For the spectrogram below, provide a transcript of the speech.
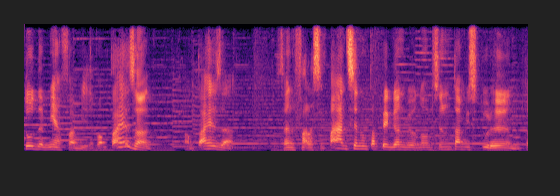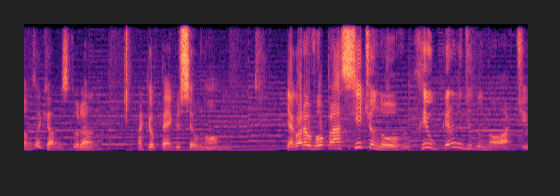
toda a minha família. Vamos estar rezando, vamos estar rezando. Você fala assim, padre, você não está pegando meu nome, você não está misturando. Estamos aqui, ó, misturando, para que eu pegue o seu nome. E agora eu vou para Sítio Novo, Rio Grande do Norte.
